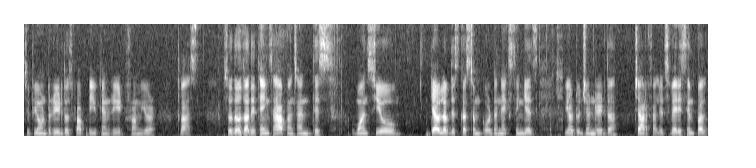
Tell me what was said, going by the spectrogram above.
So if you want to read those property you can read from your class. So those are the things happens. And this once you develop this custom code the next thing is we have to generate the jar file. It's very simple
